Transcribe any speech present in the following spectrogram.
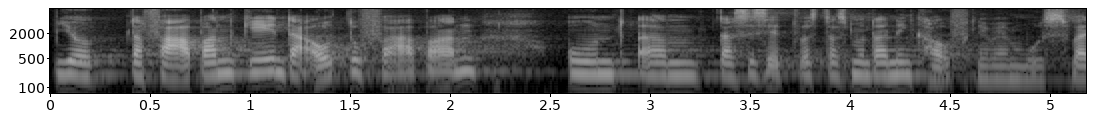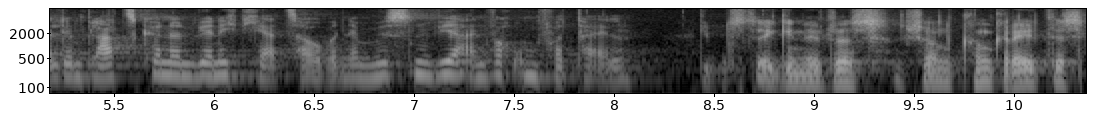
ja, der Fahrbahn gehen, der Autofahrbahn. Und ähm, das ist etwas, das man dann in Kauf nehmen muss, weil den Platz können wir nicht herzaubern, den müssen wir einfach umverteilen. Gibt es da irgendetwas schon Konkretes?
